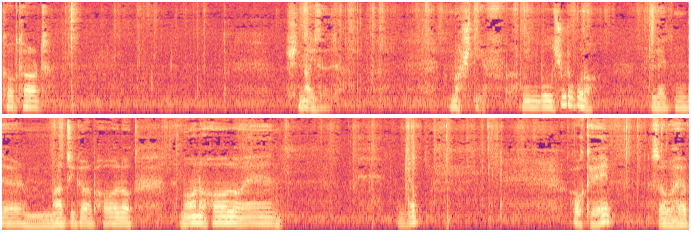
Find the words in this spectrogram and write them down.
Code card. Sneasel. Mastiff. Winbull Shurokuro. Legendary, Magikarp Holo, Mono Holo, and yep. Okay, so we have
